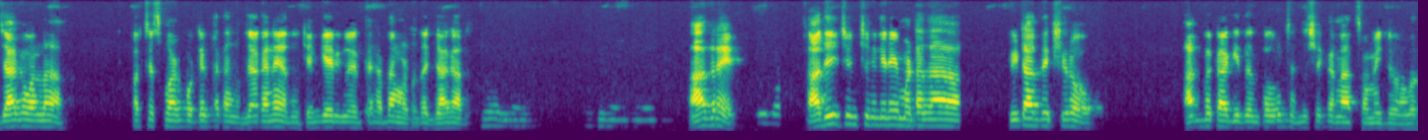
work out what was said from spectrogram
ಜಾಗವನ್ನ ಪರ್ಚೇಸ್ ಮಾಡಿಕೊಟ್ಟಿರ್ತಕ್ಕಂಥ ಜಾಗನೇ ಅದು ಕೆಂಗೇರಿಯಲ್ಲಿ ಇರ್ತಕ್ಕಂಥ ಮಠದ ಜಾಗ ಅದು. ಆದ್ರೆ ಆದಿಚುಂಚನಗಿರಿ ಮಠದ ಪೀಠಾಧ್ಯಕ್ಷರು ಆಗ್ಬೇಕಾಗಿದ್ದಂಥವ್ರು ಚಂದ್ರಶೇಖರನಾಥ ಸ್ವಾಮೀಜಿ ಅವರು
